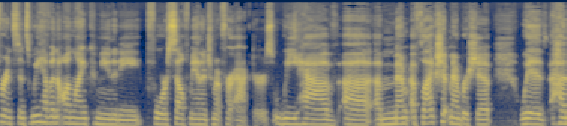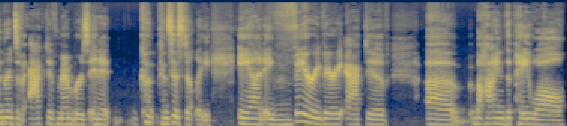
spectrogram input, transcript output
for instance, we have an online community for self management for actors, we have uh, a, mem- a, flagship membership with hundreds of active members in it con- consistently, and a very, very active uh, behind the paywall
